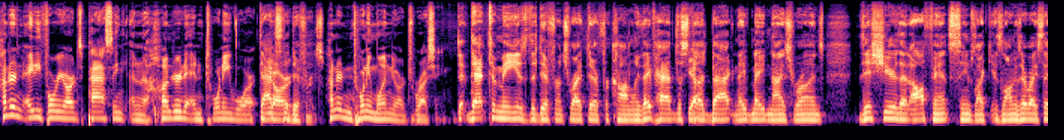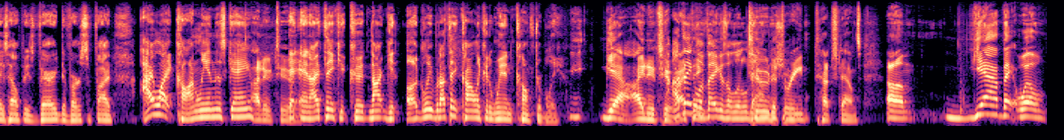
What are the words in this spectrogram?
184 yards passing and 120 war- That's the difference. 121 yards rushing. Th- that to me is the difference right there for Connally. They've had the stud Yeah. back and they've made nice runs. This year, that offense seems like as long as everybody stays healthy, is very diversified. I like Connally in this game. I do too. And I think it could not get ugly, but I think Connally could win comfortably. Yeah, I do too. I think LaVega's a little two down to this year. three touchdowns. Um, yeah, they well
